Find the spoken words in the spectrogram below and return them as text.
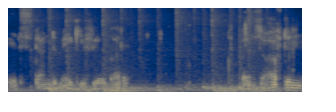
It's done to make you feel better. But it's often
